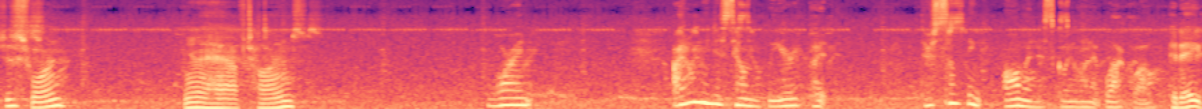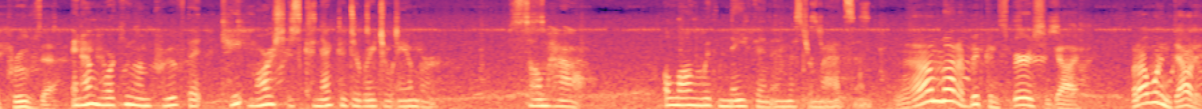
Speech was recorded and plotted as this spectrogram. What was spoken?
Just one. And a half times. Warren, I don't mean to sound weird, but there's something ominous going on at Blackwell. Today proves that. And I'm working on proof that Kate Marsh is connected to Rachel Amber. Somehow. Along with Nathan and Mr. Madsen. I'm not a big conspiracy guy, but I wouldn't doubt it.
